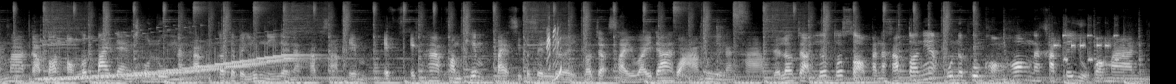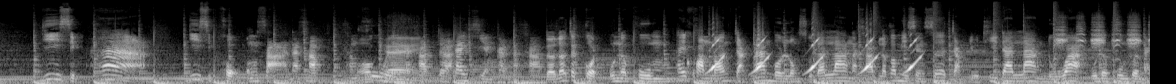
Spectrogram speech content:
มมากับตอนออกรถป้ายแดงโชว์รูมนะครับ ก็จะเป็นรุ่นนี้เลยนะครับ 3M FX5 ความเข้ม 80%เลย เราจะใส่ไว้ด้านขวามือนะครับ เดี๋ยวเราจะเริ่มทดสอบกันนะครับ ตอนนี้อุณหภูมิของห้องนะครับจะอยู่ประมาณ 25 26 องศานะครับ ทั้งคู่เลยนะครับจะใกล้เคียงกันนะครับเดี๋ยวเราจะกดอุณหภูมิให้ความร้อนจากด้านบนลงสู่ด้านล่างนะครับแล้วก็มีเซ็นเซอร์จับอยู่ที่ด้านล่างดูว่าอุณหภูมิตัวไหน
